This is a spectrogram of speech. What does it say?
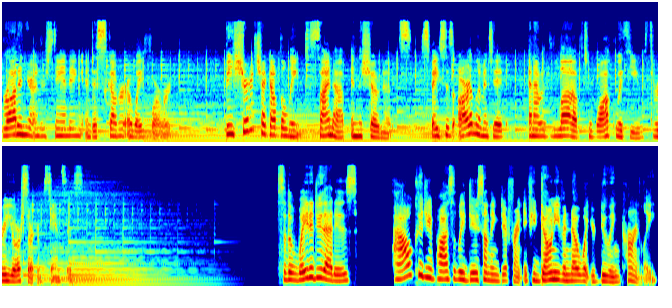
broaden your understanding, and discover a way forward. Be sure to check out the link to sign up in the show notes. Spaces are limited, and I would love to walk with you through your circumstances. So, the way to do that is how could you possibly do something different if you don't even know what you're doing currently?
